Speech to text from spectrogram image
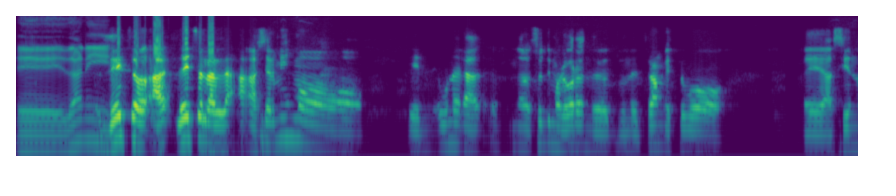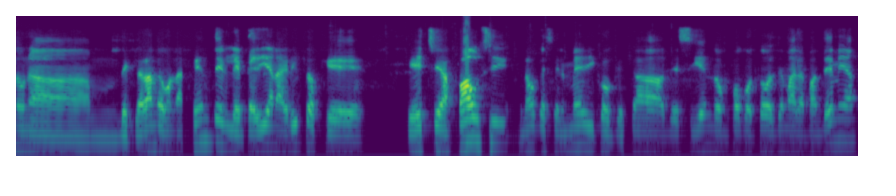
Eh, Dani, De hecho, a- de hecho la- la- ayer mismo, en uno de, la- uno de los últimos lugares donde, donde Trump estuvo eh, haciendo una. declarando con la gente, le pedían a gritos que, que eche a Fauci, ¿no? que es el médico que está decidiendo un poco todo el tema de la pandemia,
